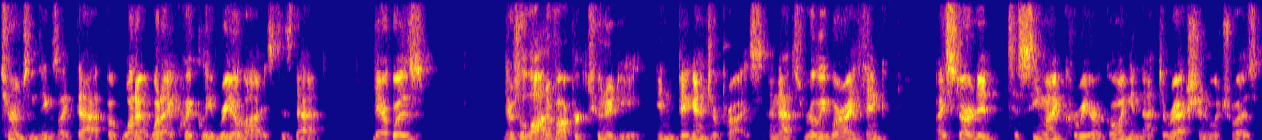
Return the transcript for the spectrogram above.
terms and things like that. But what I, what I quickly realized is that there was there's a lot of opportunity in big enterprise, and that's really where I think I started to see my career going in that direction, which was,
